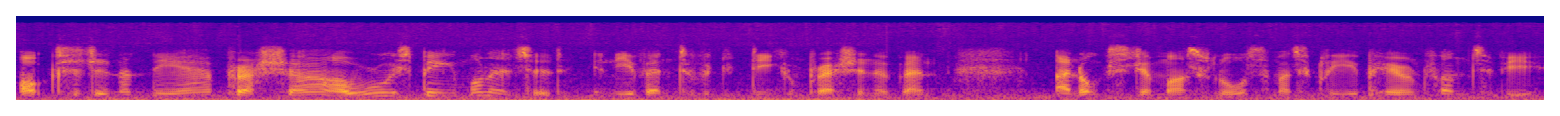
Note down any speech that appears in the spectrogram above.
Oxygen and the air pressure are always being monitored in the event of a decompression event. An oxygen mask will automatically appear in front of you.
